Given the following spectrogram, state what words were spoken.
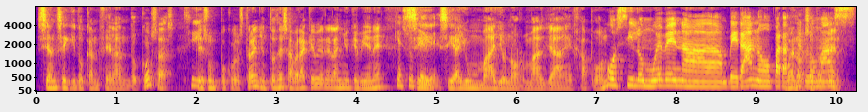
se han seguido cancelando cosas, que es un poco extraño. Entonces habrá que ver el año que viene si, si, hay un mayo normal ya en Japón. O si lo mueven a verano para hacerlo más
